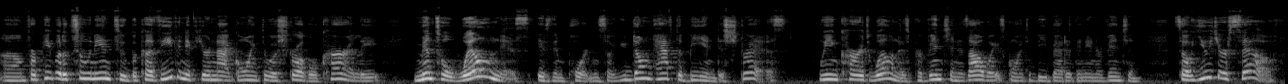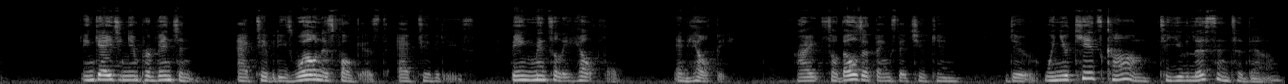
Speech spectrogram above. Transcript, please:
um, for people to tune into because even if you're not going through a struggle currently, mental wellness is important. So you don't have to be in distress. We encourage wellness. Prevention is always going to be better than intervention. So you yourself engaging in prevention activities, wellness focused activities, being mentally helpful and healthy right? So those are things that you can do. When your kids come to you, listen to them.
